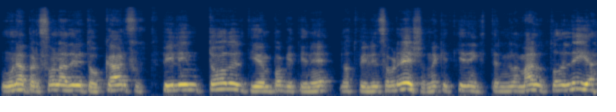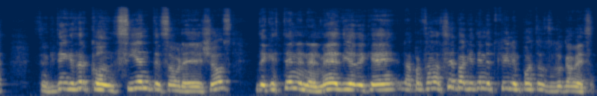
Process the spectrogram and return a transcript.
Una persona debe tocar sus tefilin todo el tiempo que tiene los tefilin sobre ellos. No es que tiene que tener la mano todo el día, sino que tiene que ser consciente sobre ellos, de que estén en el medio, de que la persona sepa que tiene tefilin puestos en su cabeza.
